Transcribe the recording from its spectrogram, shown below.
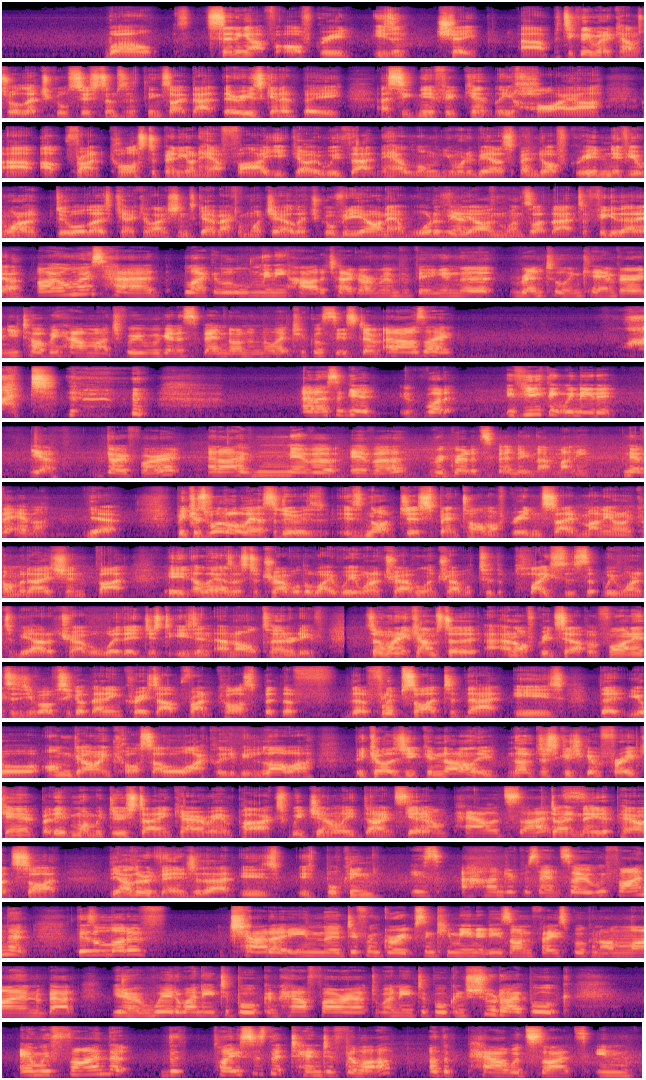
well, setting up for off grid isn't cheap, uh, particularly when it comes to electrical systems and things like that. There is going to be a significantly higher uh, upfront cost depending on how far you go with that and how long you want to be able to spend off grid. And if you want to do all those calculations, go back and watch our electrical video and our water Yeah. video and ones like that to figure that out. I almost had like a little mini heart attack. I remember being in the rental in Canberra and you told me how much we were going to spend on an electrical system. And I was like, what? and I said, yeah, what? If you think we need it, yeah, go for it. And I have never, ever regretted spending that money. Never, ever. Yeah. Because what it allows us to do is, is not just spend time off grid and save money on accommodation, but it allows us to travel the way we want to travel and travel to the places that we want it to be able to travel where there just isn't an alternative. So when it comes to an off-grid setup and finances, you've obviously got that increased upfront cost, but the the flip side to that is that your ongoing costs are likely to be lower because you can not only not just because you can free camp, but even when we do stay in caravan parks, we generally don't, get on it, powered sites. don't need a powered site. The other advantage of that is is booking. is 100%. So we find that there's a lot of chatter in the different groups and communities on Facebook and online about, you know, where do I need to book and how far out do I need to book and should I book? And we find that the places that tend to fill up are the powered sites in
